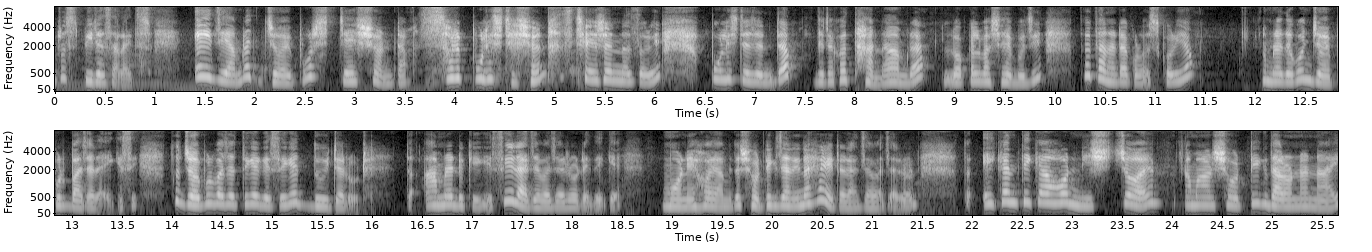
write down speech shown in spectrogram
একটু স্পিডে চালাইতেছো। এই যে আমরা জয়পুর স্টেশনটা সরি পুলিশ স্টেশন স্টেশন না সরি পুলিশ স্টেশনটা যেটা থানা, আমরা লোকাল ভাষায় বুঝি। তো থানাটা ক্রস করিয়া আমরা দেখুন জয়পুর বাজার আই গেছি। তো জয়পুর বাজার থেকে গেছি গিয়ে দুইটা রোড তো আমরা ঢুকে গেছি রাজাবাজার রোডের দিকে। মনে হয়, আমি তো সঠিক জানি না হ্যাঁ এটা রাজাবাজার রোড। তো এইখান থেকে আহ নিশ্চয় আমার সঠিক ধারণা নাই,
